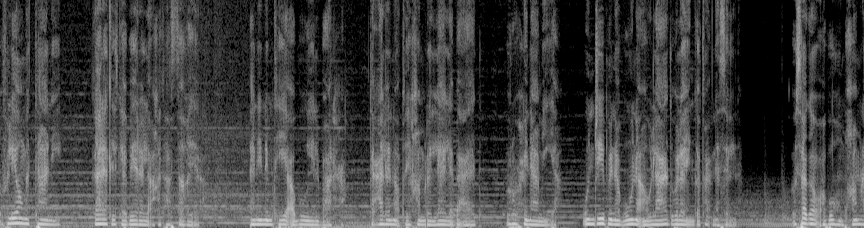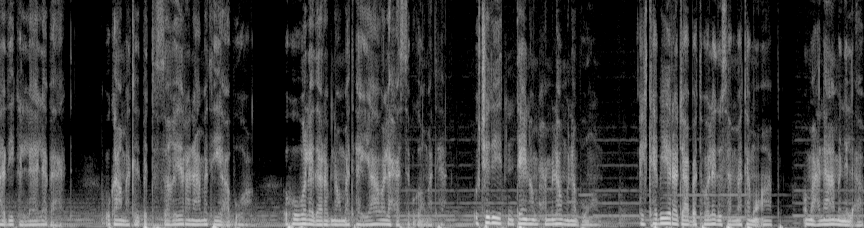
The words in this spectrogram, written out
وفي اليوم الثاني قالت الكبيرة لأختها الصغيرة أني نمت هي أبوي البارحة. تعال نعطي خمر الليلة بعد. وروحي نامي ونجيب من أبونا أولاد ولا ينقطع نسلنا. وسقوا أبوهم خمر هذيك الليلة بعد. وقامت البت الصغيرة نامت هي أبوها. وهو ولا ضرب نومتها إياه ولا حس بقومتها. وشذي تنتينهم حملوا من أبوهم. الكبيرة جابت ولد وسمته مؤاب ومعناه من الأب.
